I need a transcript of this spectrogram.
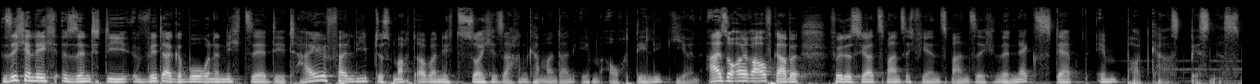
Sicherlich sind die Wiedergeborenen nicht sehr detailverliebt, das macht aber nichts. Solche Sachen kann man dann eben auch delegieren. Also eure Aufgabe für das Jahr 2024, The Next Step im Podcast Business.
